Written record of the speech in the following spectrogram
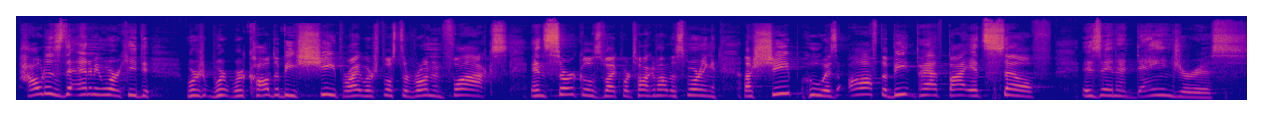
How does the enemy work? He, we're, we're, we're, called to be sheep, right? We're supposed to run in flocks, in circles, like we're talking about this morning. A sheep who is off the beaten path by itself is in a dangerous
